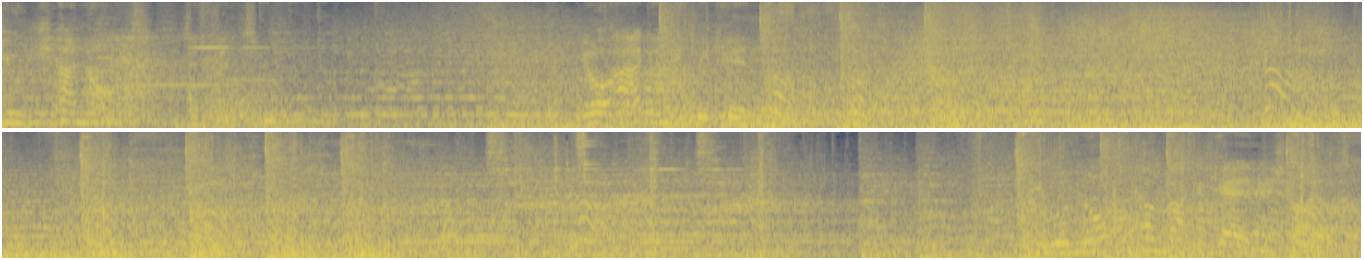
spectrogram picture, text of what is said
You cannot defeat me. Your agony begins. You will not come back again, child.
